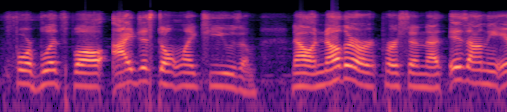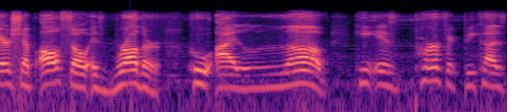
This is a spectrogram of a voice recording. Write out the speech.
for blitzball. I just don't like to use him. Now another person that is on the airship also is Brother, who I love. He is perfect because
